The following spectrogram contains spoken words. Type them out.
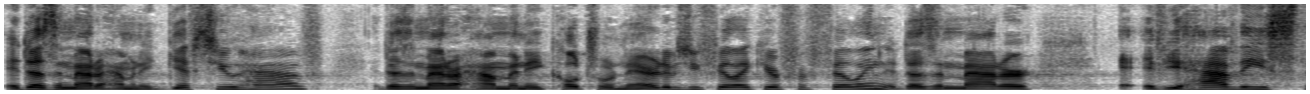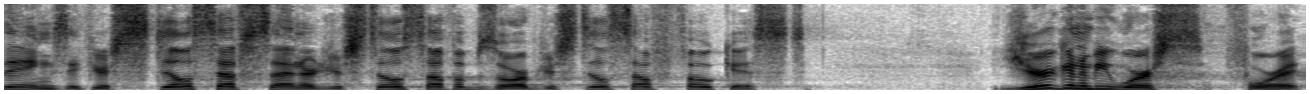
it doesn't matter how many gifts you have, it doesn't matter how many cultural narratives you feel like you're fulfilling, it doesn't matter if you have these things, if you're still self centered, you're still self absorbed, you're still self focused, you're going to be worse for it,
